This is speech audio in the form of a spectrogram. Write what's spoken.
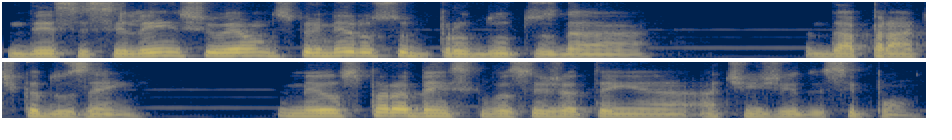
desse silêncio é um dos primeiros subprodutos da, da prática do Zen. Meus parabéns que você já tenha atingido esse ponto.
